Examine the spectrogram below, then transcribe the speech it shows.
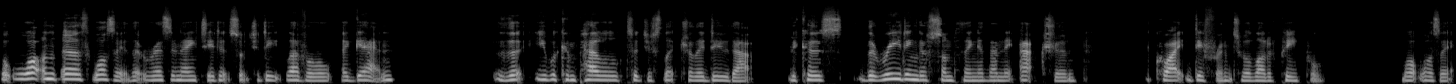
but what on earth was it that resonated at such a deep level again that you were compelled to just literally do that? because the reading of something and then the action are quite different to a lot of people. What was it?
